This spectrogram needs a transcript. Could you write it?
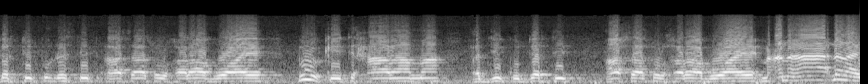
dartid ku dhastid aasaasulkharaab waaye bulkeeti xaaraama haddii ku dartid aasaasulkharaab waaye. Macnaha dhanaa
